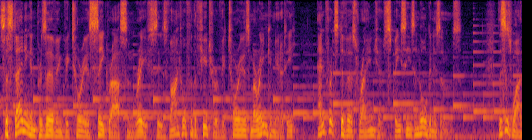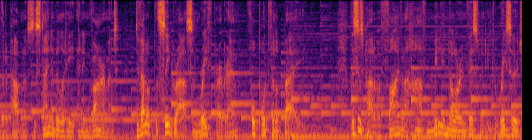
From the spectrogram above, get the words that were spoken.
Sustaining and preserving Victoria's seagrass and reefs is vital for the future of Victoria's marine community and for its diverse range of species and organisms. This is why the Department of Sustainability and Environment developed the Seagrass and Reef Program for Port Phillip Bay. This is part of a $5.5 million investment into research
